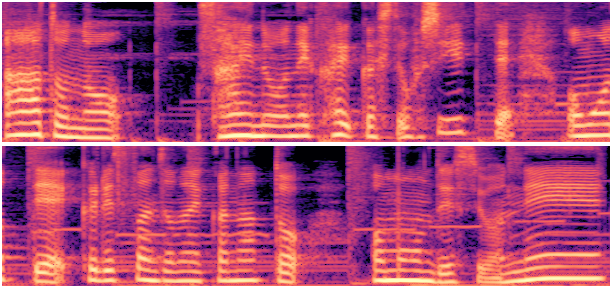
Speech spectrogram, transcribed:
アートの才能をね開花してほしいって思ってくれてたんじゃないかなと思うんですよね。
